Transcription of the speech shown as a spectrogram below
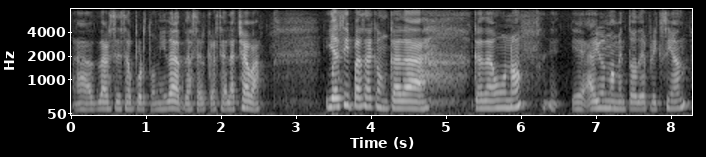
a darse esa oportunidad de acercarse a la chava. Y así pasa con cada, cada uno. Eh, eh, hay un momento de fricción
